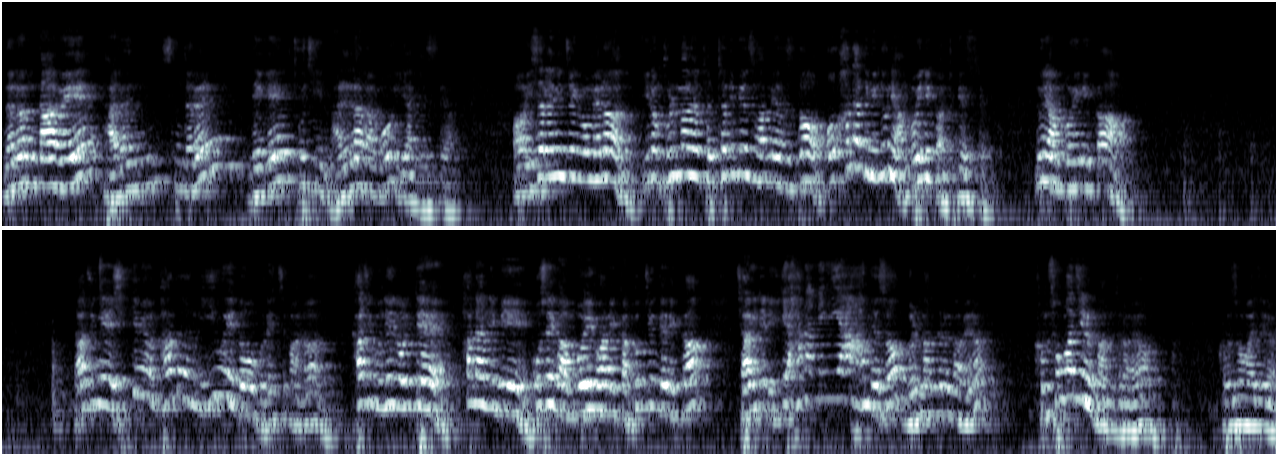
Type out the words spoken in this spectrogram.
너는 나 외에 다른 신들을 내게 두지 말라라고 이야기했어요. 어, 이스라엘 민족이 보면은 이런 불만을 터뜨리면서 하면서도 어, 하나님이 눈이 안 보이니까 어떻게 했어요? 눈이 안 보이니까 나중에 십계명을 받은 이후에도 그랬지만은 가지고 내려올 때 하나님이 모세가 안 보이고 하니까 걱정되니까 자기들이 이게 하나님이야 하면서 뭘 만드는가 하면은 금송아지를 만들어요. 금송아지를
